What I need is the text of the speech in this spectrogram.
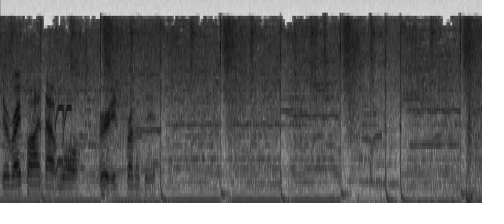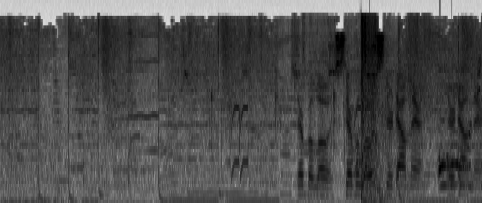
They're right behind that wall, or in front of it. They're below us. They're below us. They're down there. They're down there.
